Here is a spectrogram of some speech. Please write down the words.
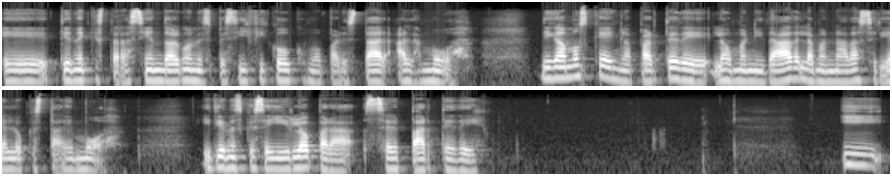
eh, tiene que estar haciendo algo en específico como para estar a la moda. Digamos que en la parte de la humanidad, la manada sería lo que está de moda y tienes que seguirlo para ser parte de. Y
